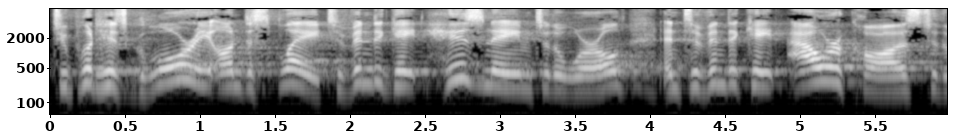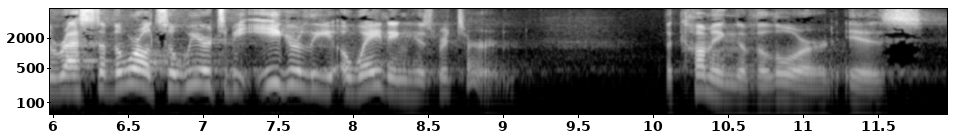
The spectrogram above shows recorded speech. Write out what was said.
to put his glory on display, to vindicate his name to the world, and to vindicate our cause to the rest of the world. So we are to be eagerly awaiting his return. The coming of the Lord is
